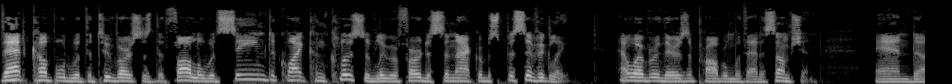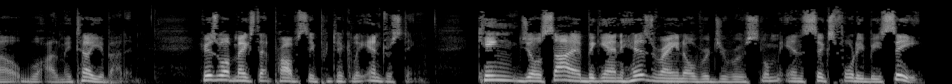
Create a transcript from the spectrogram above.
That, coupled with the two verses that follow, would seem to quite conclusively refer to Sennacherib specifically. However, there's a problem with that assumption, and uh, well, let me tell you about it. Here's what makes that prophecy particularly interesting. King Josiah began his reign over Jerusalem in 640 BC.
